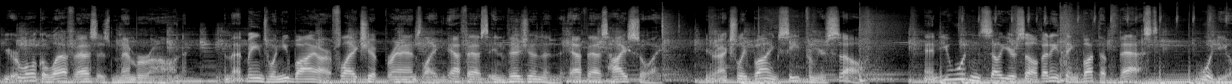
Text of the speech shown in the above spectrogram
Your local FS is member owned, and that means when you buy our flagship brands like FS InVision and FS High Soy, you're actually buying seed from yourself. And you wouldn't sell yourself anything but the best, would you?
